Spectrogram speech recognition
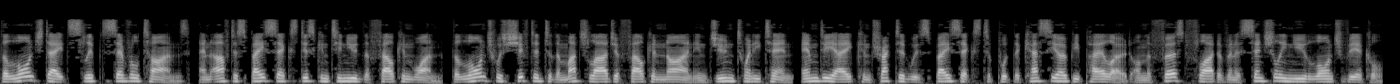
The launch date slipped several times, and after SpaceX discontinued the Falcon 1, the launch was shifted to the much larger Falcon 9 in June 2010. MDA contracted with SpaceX to put the Cassiope payload on the first flight of an essentially new launch vehicle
